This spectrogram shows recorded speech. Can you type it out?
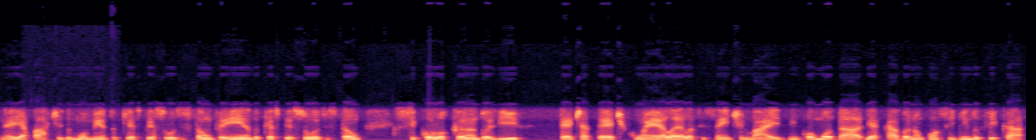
Né? E a partir do momento que as pessoas estão vendo, que as pessoas estão se colocando ali tete a tete com ela, ela se sente mais incomodada e acaba não conseguindo ficar.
